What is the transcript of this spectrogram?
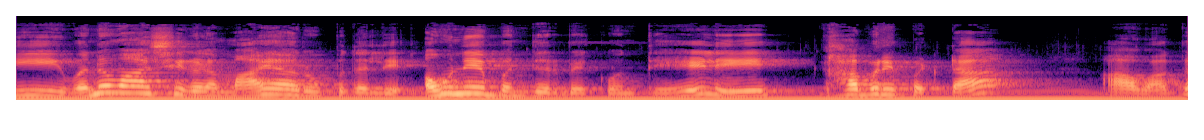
ಈ ವನವಾಸಿಗಳ ಮಾಯಾ ರೂಪದಲ್ಲಿ ಅವನೇ ಬಂದಿರಬೇಕು ಅಂತ ಹೇಳಿ ಗಾಬರಿಪಟ್ಟ. ಆವಾಗ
